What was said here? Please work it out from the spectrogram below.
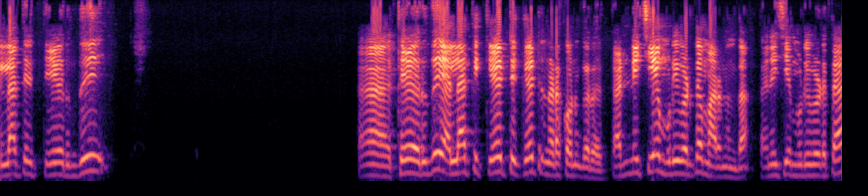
எல்லாத்தையும் தேர்ந்து தேர்ந்து எல்லாத்தையும் கேட்டு கேட்டு நடக்கணுங்கிறது. தன்னிச்சையே முடிவெடுத்த மரணம் தான் தன்னிச்சையே முடிவெடுத்தா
